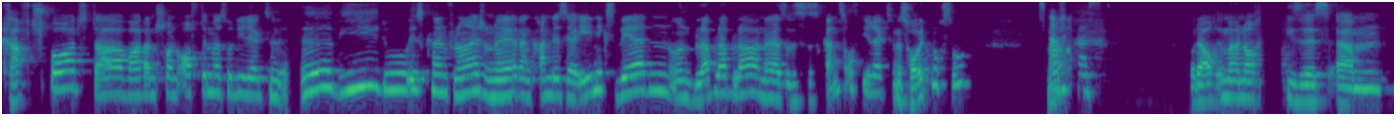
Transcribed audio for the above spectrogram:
Kraftsport, da war dann schon oft immer so die Reaktion, äh, wie, du isst kein Fleisch und naja, dann kann das ja eh nichts werden und bla bla bla. Ne? Also das ist ganz oft die Reaktion. Das ist heute noch so. Ne? Ach krass. Oder auch immer noch dieses, ähm,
